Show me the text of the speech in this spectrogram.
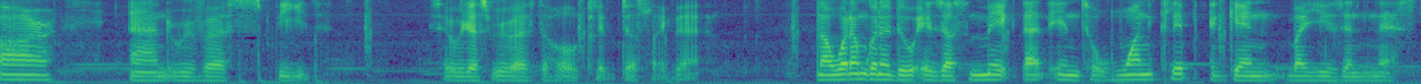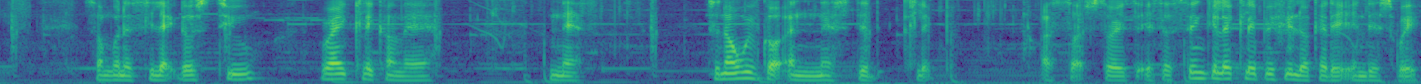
R and reverse speed. So we just reverse the whole clip just like that. Now what I'm going to do is just make that into one clip again by using nests. So I'm going to select those two right click on there nest. So now we've got a nested clip as such. So it's, it's a singular clip if you look at it in this way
